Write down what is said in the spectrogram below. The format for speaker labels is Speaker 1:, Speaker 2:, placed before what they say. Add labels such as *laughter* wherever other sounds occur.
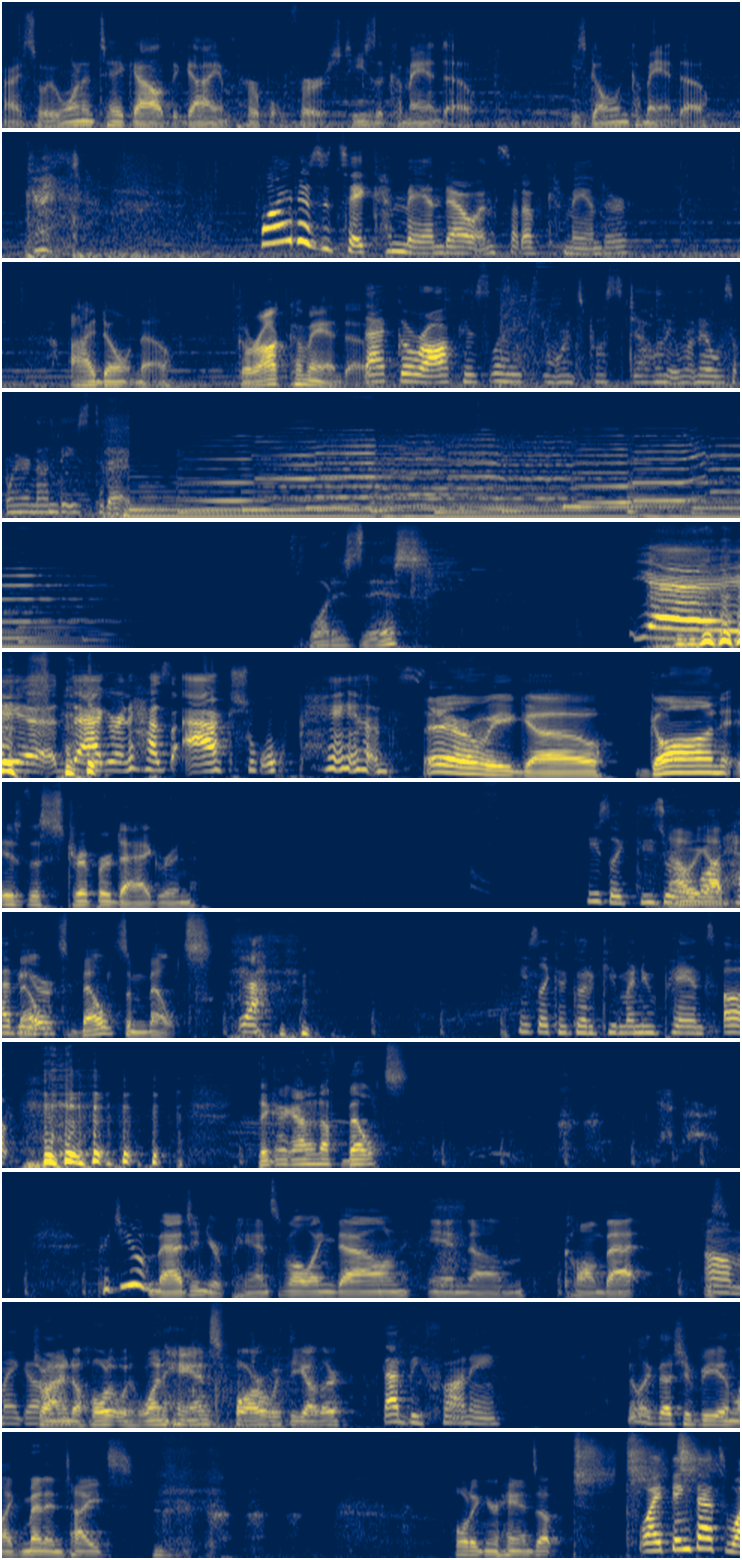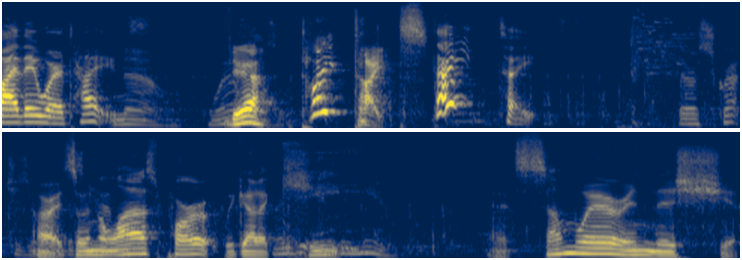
Speaker 1: All right, so we want to take out the guy in purple first. He's the commando. He's going commando.
Speaker 2: Why does it say commando instead of commander?
Speaker 1: I don't know. Gurak commando.
Speaker 2: That Gurak is like, you weren't supposed to tell anyone I wasn't wearing undies today.
Speaker 1: what is this?
Speaker 2: Yay! *laughs* Dagran has actual pants.
Speaker 1: There we go. Gone is the stripper Dagran.
Speaker 2: He's like, these are
Speaker 1: Now
Speaker 2: a lot heavier.
Speaker 1: belts, belts, and belts. *laughs*
Speaker 2: Yeah. He's like, I gotta keep my new pants up. *laughs*
Speaker 1: Think I got enough belts?
Speaker 2: Never.
Speaker 1: Could you imagine your pants falling down in um, combat? Just
Speaker 2: Oh my God.
Speaker 1: Trying to hold it with one hand, spar with the other.
Speaker 2: That'd be funny.
Speaker 1: I feel like that should be in like Men in Tights. *laughs* Holding your hands up.
Speaker 2: Well, I think that's why they wear tights.
Speaker 3: Now, where
Speaker 1: Yeah, tight tights.
Speaker 2: Tight tights.
Speaker 3: There are scratches
Speaker 1: All right, so
Speaker 3: this
Speaker 1: in the last part, we got a
Speaker 3: Maybe it can be
Speaker 1: key, and it's somewhere in this ship.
